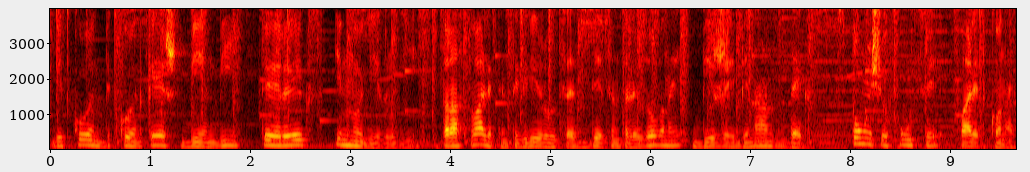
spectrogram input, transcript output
биткоин, биткоин кэш, BNB, TRX и многие другие. Trust Wallet интегрируется с децентрализованной биржей Binance DEX с помощью функции Wallet Connect.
